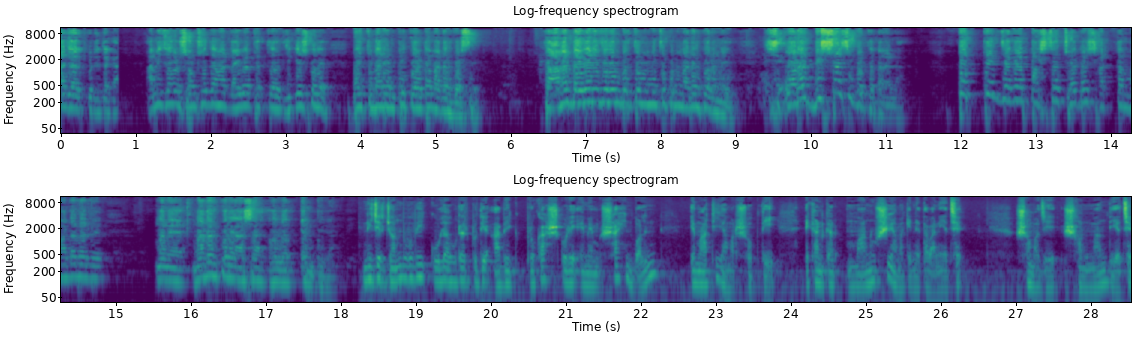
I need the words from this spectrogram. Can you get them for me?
হাজার কোটি টাকা। আমি যখন সংসদে আমার ড্রাইভার থাকতো, জিজ্ঞেস করে, ভাই, তোমার এমপি কয়টা মার্ডার করছে? তো আমার ড্রাইভারে যখন বলতো, উনি তো কোনো মার্ডার করে নেই ওরা বিশ্বাসই করতে পারে না। জায়গায় পাঁচটা ছয়টা সাতটা মার্ডারের মানে মার্ডার করে আসা হলো এমপিরা। নিজের জন্মভূমি কুলাউড়ার প্রতি আবেগ প্রকাশ করে এম এম শাহিন বলেন এ মাটি আমার শক্তি এখানকার মানুষই আমাকে নেতা বানিয়েছে সমাজে সম্মান দিয়েছে।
